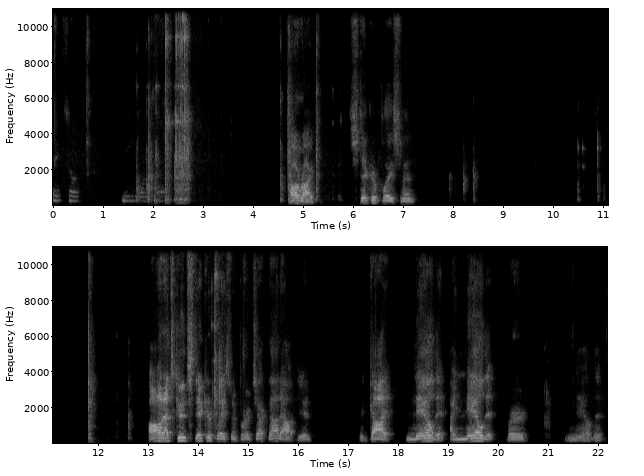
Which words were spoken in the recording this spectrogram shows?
Okay, so need one more. All right. Sticker placement. Oh, that's good sticker placement, Bird. Check that out, dude. I got it. Nailed it. I nailed it, Bird. Nailed it.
